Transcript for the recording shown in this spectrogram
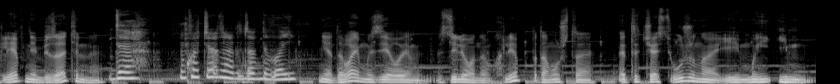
Хлеб не обязательно? Да, ну хотя тогда давай. Не, давай мы сделаем зеленым хлеб, потому что это часть ужина, и мы им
